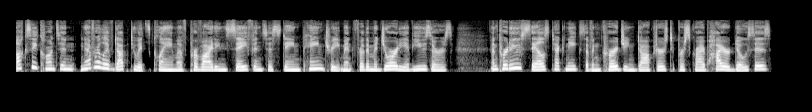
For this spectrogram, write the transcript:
OxyContin never lived up to its claim of providing safe and sustained pain treatment for the majority of users, and Purdue's sales techniques of encouraging doctors to prescribe higher doses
